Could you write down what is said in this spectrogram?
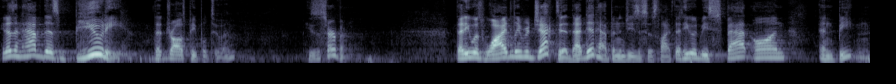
He doesn't have this beauty that draws people to him. He's a servant. That he was widely rejected. That did happen in Jesus' life. That he would be spat on and beaten.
